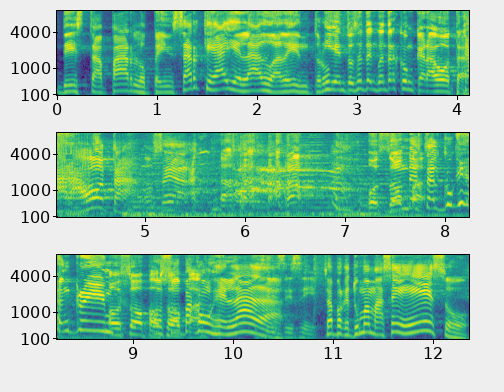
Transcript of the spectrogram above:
destaparlo, pensar que hay helado adentro. Y entonces te encuentras con caraotas. ¡Caraota! O sea. o sopa. ¿Dónde está el cookie and cream? O sopa, O o sopa sopa. congelada. Sí, sí, sí. O sea, porque tu mamá hace eso.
